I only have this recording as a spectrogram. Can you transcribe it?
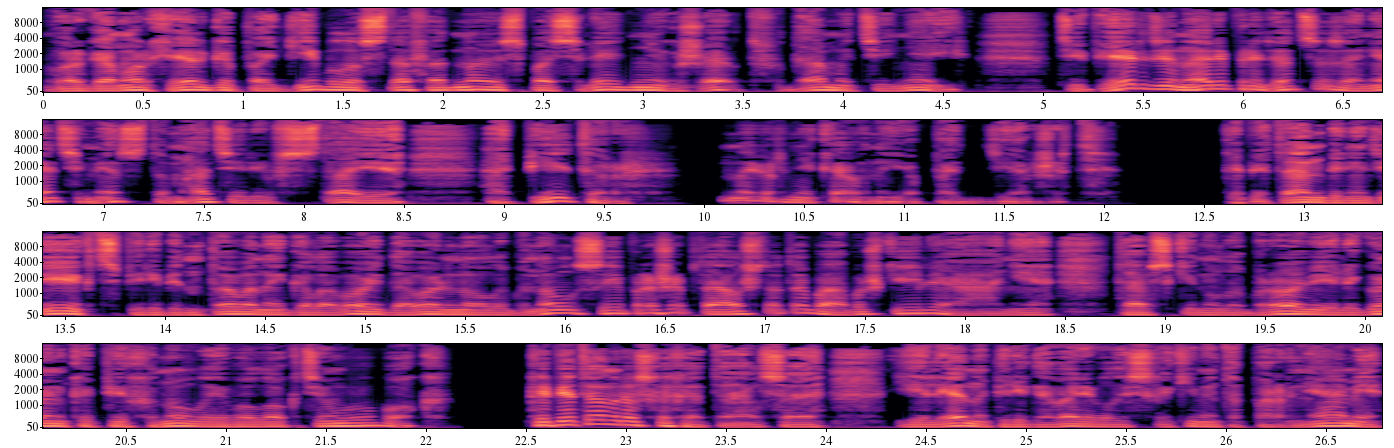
Варгамор Хельга погибла, став одной из последних жертв дамы теней. Теперь Динаре придется занять место матери в стае, а Питер... Наверняка он ее поддержит. Капитан Бенедикт с перебинтованной головой довольно улыбнулся и прошептал что-то бабушке или Ане. Та вскинула брови и легонько пихнула его локтем в бок. Капитан расхохотался. Елена переговаривалась с какими-то парнями,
